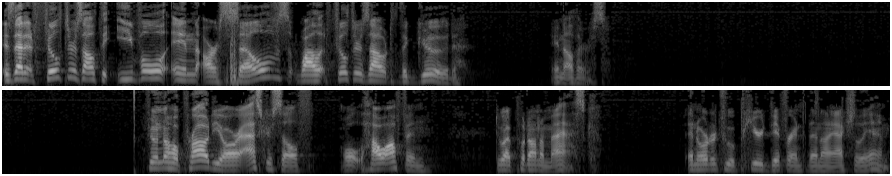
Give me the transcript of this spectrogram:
is that it filters out the evil in ourselves while it filters out the good in others. If you don't know how proud you are, ask yourself, well, how often do I put on a mask in order to appear different than I actually am?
